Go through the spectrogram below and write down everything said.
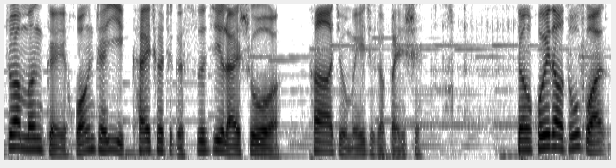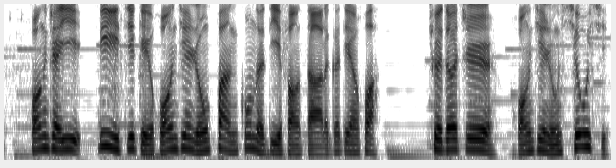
专门给黄振义开车这个司机来说，他就没这个本事。等回到赌馆。黄振义立即给黄金荣办公的地方打了个电话，却得知黄金荣休息。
